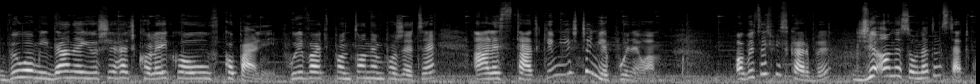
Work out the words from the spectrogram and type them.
było mi dane już jechać kolejką w kopalni, pływać pontonem po rzece, ale statkiem jeszcze nie płynęłam. Obiecać mi skarby? Gdzie one są na tym statku?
